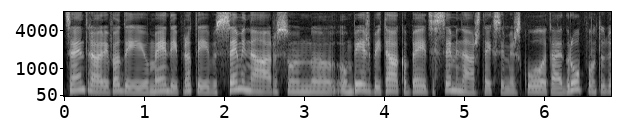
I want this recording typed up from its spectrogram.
centrā arī vadīju mēdīju pratības seminārus un, un bieži bija tā, ka beidzas seminārs, teiksim, ir skolotāja grupa un, tad,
